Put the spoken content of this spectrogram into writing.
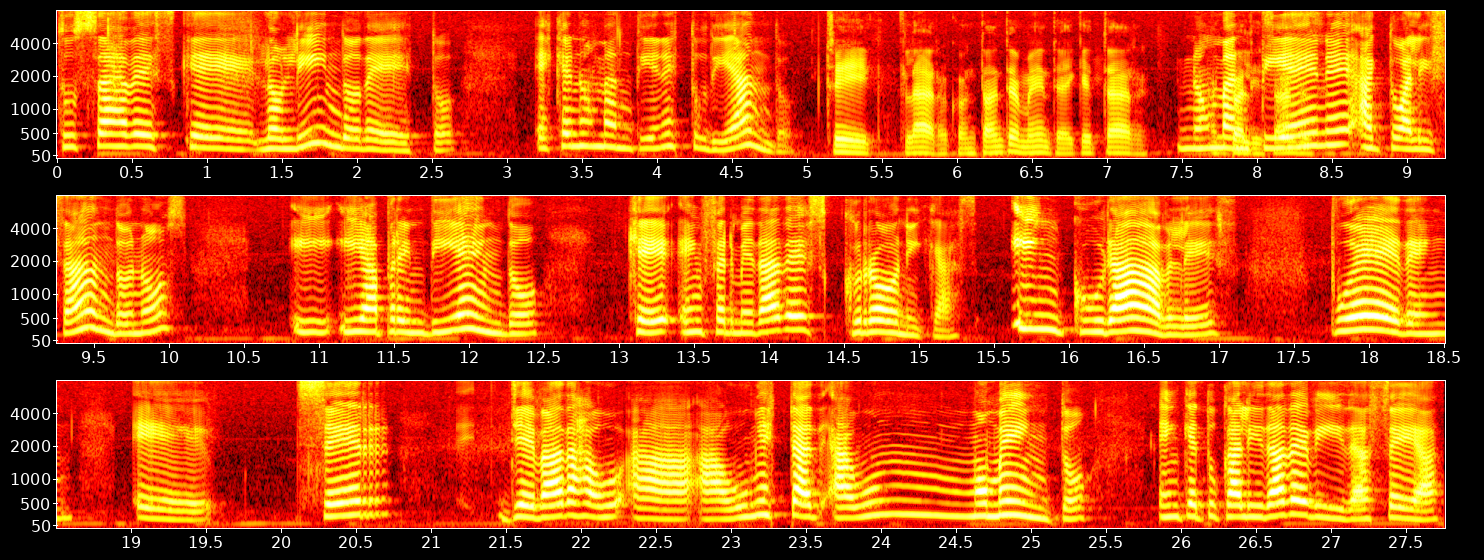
tú sabes que lo lindo de esto es que nos mantiene estudiando. Sí, claro, constantemente hay que estar. Nos mantiene actualizándonos y, aprendiendo que enfermedades crónicas, incurables, pueden eh, ser llevadas a, un a un momento en que tu calidad de vida sea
